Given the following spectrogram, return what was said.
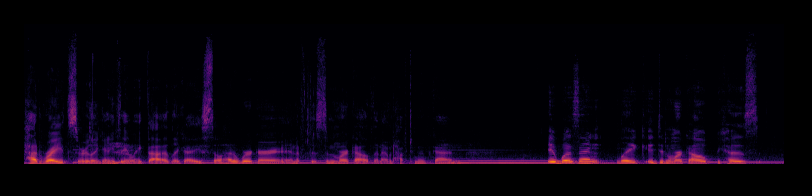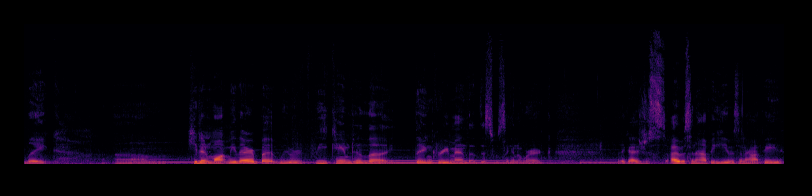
had rights or like anything yeah. like that. Like I still had a worker, and if this didn't work out, then I would have to move again. It wasn't like it didn't work out because like um, he didn't want me there, but we were we came to the the agreement that this wasn't gonna work. Like I just I wasn't happy, he wasn't happy.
